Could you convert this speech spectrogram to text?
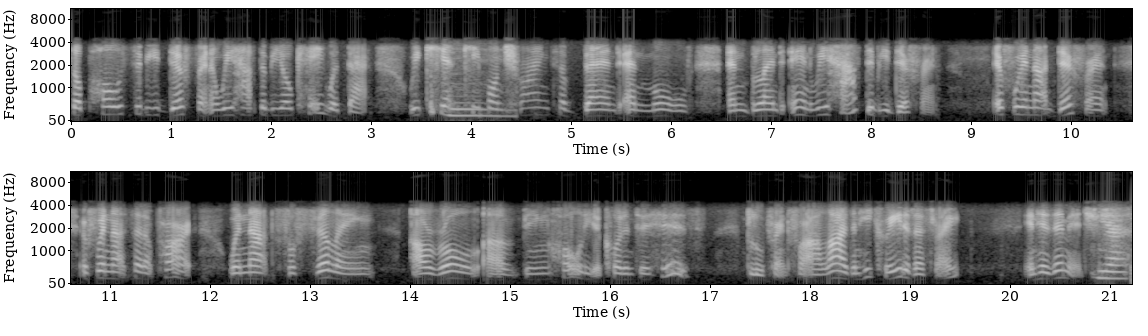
supposed to be different, and we have to be okay with that. We can't mm. keep on trying to bend and move and blend in. We have to be different. If we're not different, if we're not set apart, we're not fulfilling our role of being holy according to His blueprint for our lives. And He created us, right? In His image. Yes.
